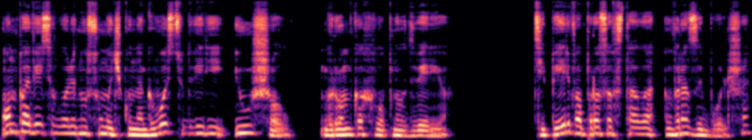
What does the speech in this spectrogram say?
он повесил Олину сумочку на гвоздь у двери и ушел, громко хлопнув дверью. Теперь вопросов стало в разы больше,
